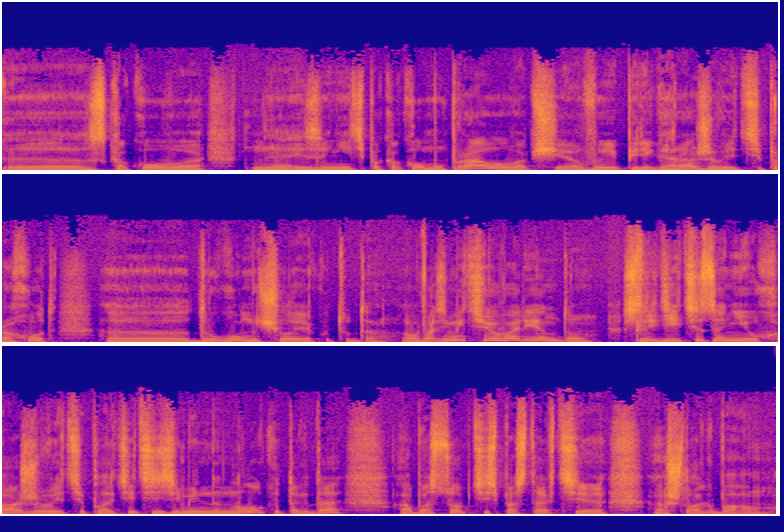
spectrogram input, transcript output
э, с какого, э, извините, по какому праву вообще вы перегораживаете проход э, другому человеку туда? Возьмите ее в аренду, следите за ней, ухаживайте, платите земельный налог, и тогда обособьтесь, поставьте э, шлагбаум.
